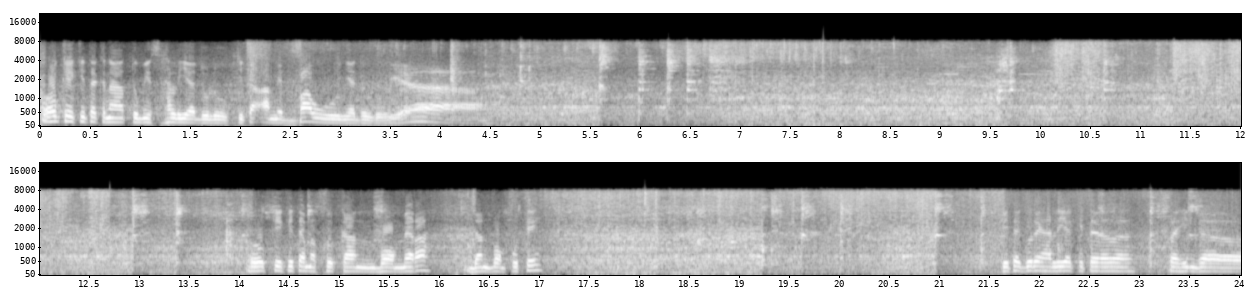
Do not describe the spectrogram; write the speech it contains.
Okay, kita kena tumis halia dulu. Kita ambil baunya dulu ya. Yeah. Okey, kita masukkan bawang merah dan bawang putih. Kita goreng halia kita sehingga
